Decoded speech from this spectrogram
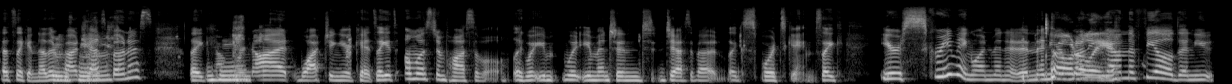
That's like another Mhm. podcast bonus. Like Mhm. you're not watching your kids. Like it's almost impossible. Like what you what you mentioned Jess about like sports games. Like you're screaming one minute and then you're running down the field and you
